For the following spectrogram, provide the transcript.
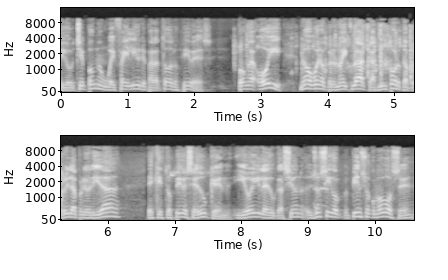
digo, "Che, ponga un wifi libre para todos los pibes." Ponga hoy, no, bueno, pero no hay cloacas, no importa, pero hoy la prioridad es que estos pibes se eduquen y hoy la educación, yo sigo pienso como vos, ¿eh?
